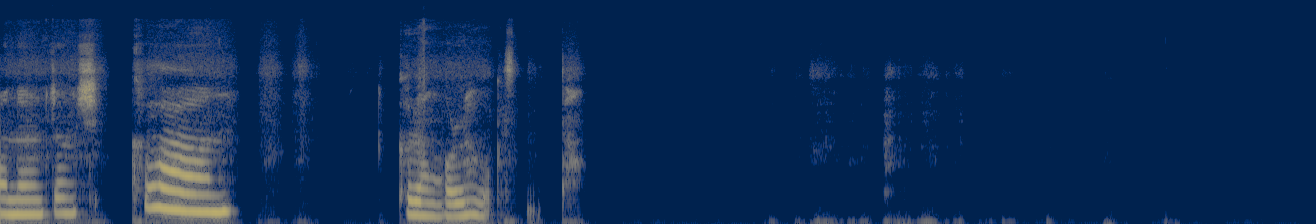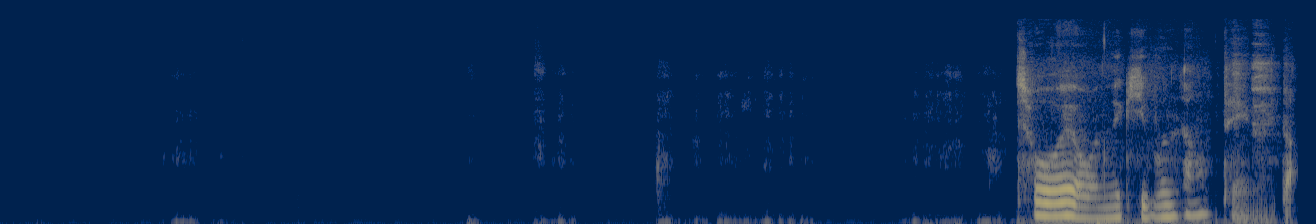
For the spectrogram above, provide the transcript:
오늘 좀 시크한 그런 걸로 해보겠습니다. 저의 오늘 기분 상태입니다.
